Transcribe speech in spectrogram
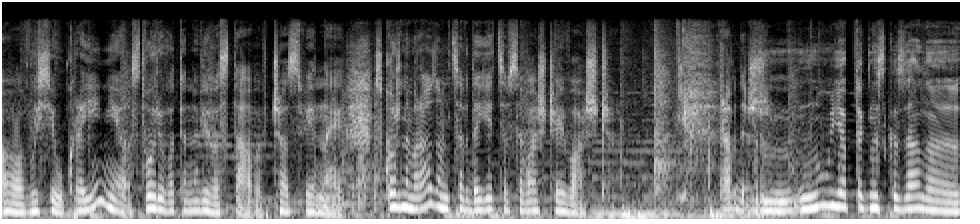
е, В усій Україні створювати нові вистави в час війни. З кожним разом це вдається все важче і важче. Правда ж? Ну, я б так не сказала,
